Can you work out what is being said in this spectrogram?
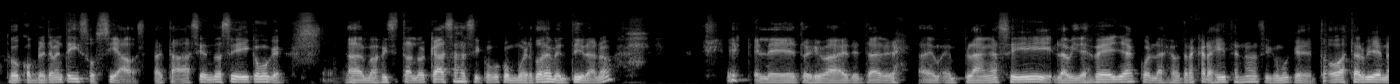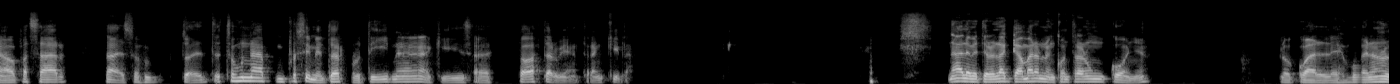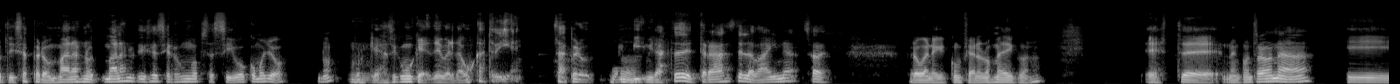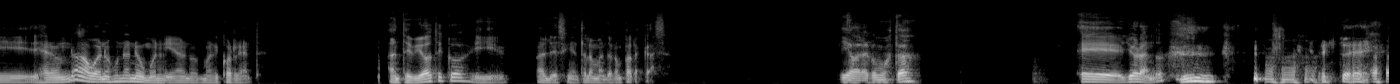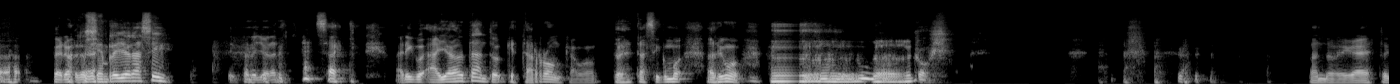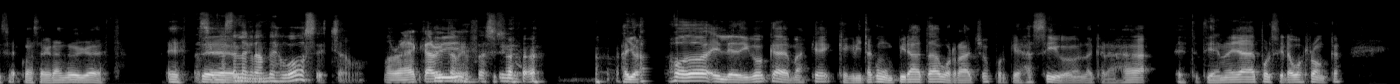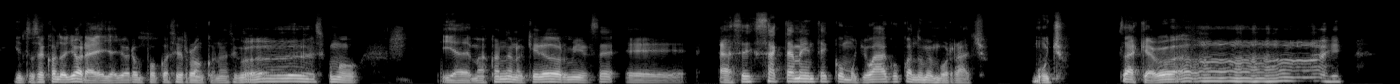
Estuvo completamente disociado, o sea, estaba haciendo así como que, además visitando casas así como con muertos de mentira, ¿no? Esqueletos y vaina y tal. En, en plan así, la vida es bella con las otras carajitas, ¿no? Así como que todo va a estar bien, nada va a pasar. Eso esto es una- un procedimiento de rutina aquí, ¿sabes? Todo va a estar bien, tranquila. Nada, le metieron la cámara, no encontraron un coño, lo cual es buenas noticias, pero malas, no- malas noticias si eres un obsesivo como yo, ¿no? Porque Mm. es así como que de verdad buscaste bien. Pero mi- Mm. mi- miraste detrás de la vaina, ¿sabes? Pero bueno, hay que confiar en los médicos, ¿no? Este, no encontraron nada y dijeron, no, bueno, es una neumonía normal y corriente. Antibióticos y al día siguiente la mandaron para la casa. ¿Y ahora cómo está? Eh, llorando. Este, pero, Pero siempre llora así. Sí, pero llora, exacto. Marico, ha llorado tanto que está ronca, weón. Entonces está así como, así como. Cuando oiga esto, y sea grande oiga esto. Así Este, nacen las grandes voces, chamo. Mariah Carey Sí, también fue así. ah, Yo la jodo y le digo que además que, que grita como un pirata borracho porque es así, weón. La caraja este, tiene ya de por sí la voz ronca. Y entonces cuando llora, ella llora un poco así ronco, ¿no? Así como, "Ah", es como... Y además cuando no quiere dormirse, eh, hace exactamente como yo hago cuando me emborracho. Mucho. ¿Sabes? Que hago... "Ay,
